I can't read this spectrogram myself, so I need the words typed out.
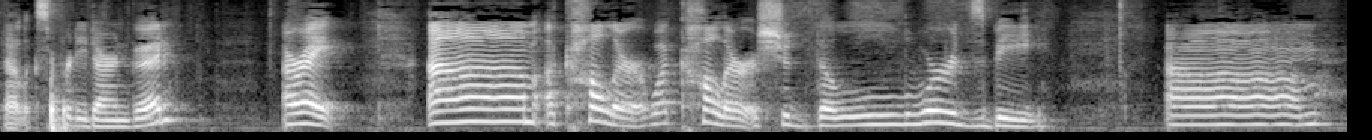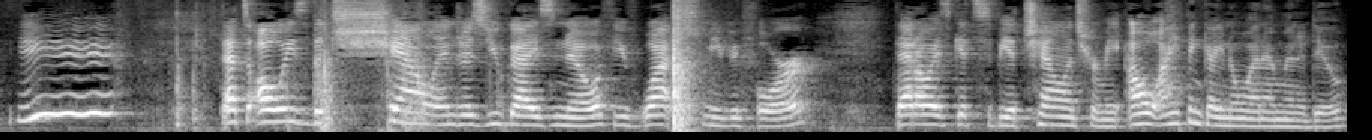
That looks pretty darn good. All right. Um, a color. What color should the words be? Um, eh, that's always the challenge, as you guys know, if you've watched me before. That always gets to be a challenge for me. Oh, I think I know what I'm going to do.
